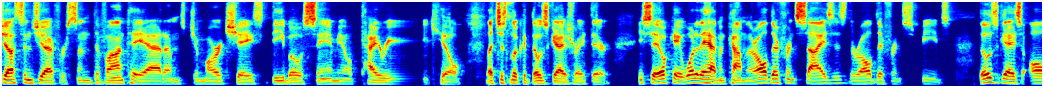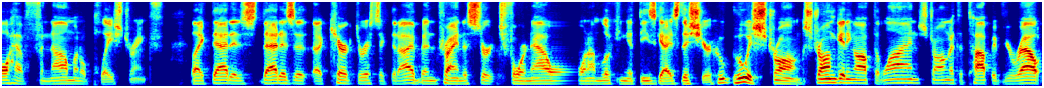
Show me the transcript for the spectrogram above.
Justin Jefferson, Davante Adams, Ja'Marr Chase, Deebo Samuel, Tyreek Hill. Let's just look at those guys right there. You say, okay, what do they have in common? They're all different sizes, they're all different speeds. Those guys all have phenomenal play strength like that is that is a, a, characteristic that I've been trying to search for now when I'm looking at these guys this year. Who who is strong? Strong getting off the line, strong at the top of your route,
